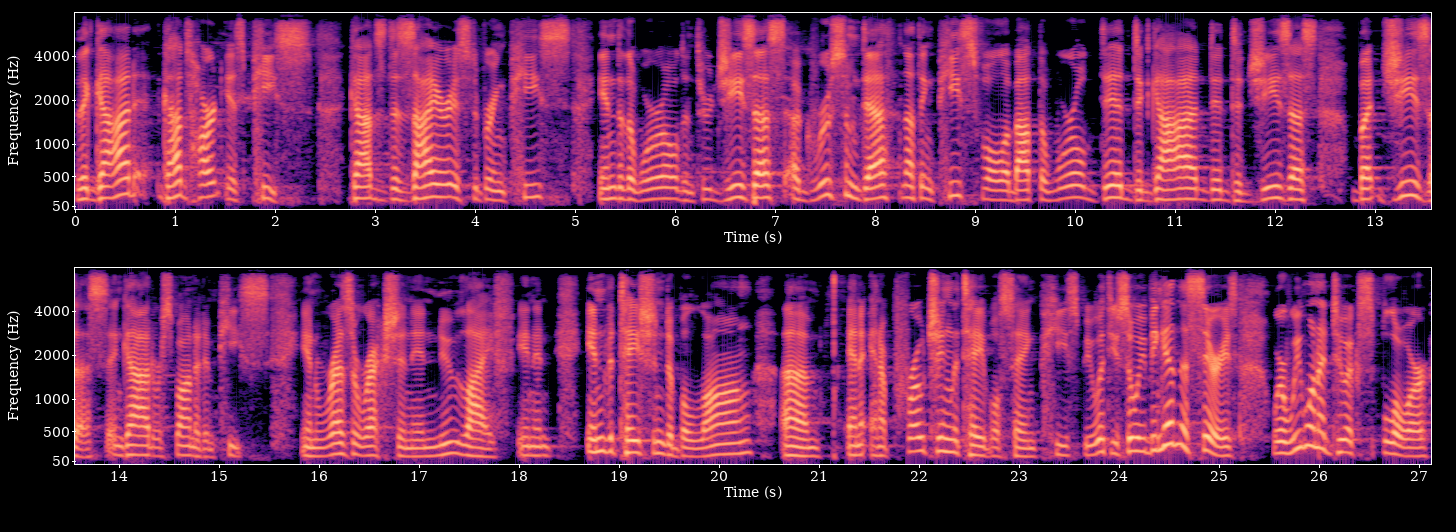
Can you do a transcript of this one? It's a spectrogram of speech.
that God, God's heart is peace. God's desire is to bring peace into the world. And through Jesus, a gruesome death, nothing peaceful about the world did to God, did to Jesus. But Jesus and God responded in peace, in resurrection, in new life, in an invitation to belong, um, and, and approaching the table saying, Peace be with you. So we begin this series where we wanted to explore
